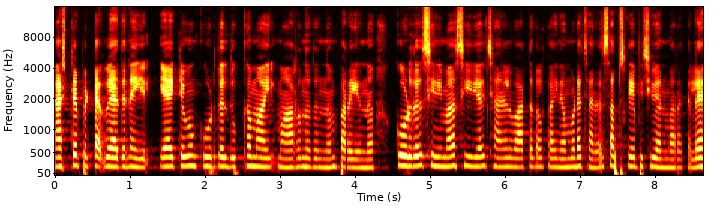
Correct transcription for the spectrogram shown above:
നഷ്ടപ്പെട്ട വേദനയിൽ ഏറ്റവും കൂടുതൽ ദുഃഖമായി മാറുന്നതെന്നും പറയുന്നു. കൂടുതൽ സിനിമ സീരിയൽ ചാനൽ വാർത്തകൾക്കായി നമ്മുടെ ചാനൽ സബ്സ്ക്രൈബ് ചെയ്യാൻ മറക്കല്ലേ?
